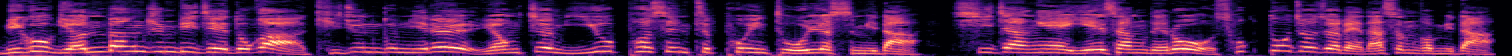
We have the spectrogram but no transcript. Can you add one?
미국 연방준비제도가 기준금리를 0.25%포인트 올렸습니다. 시장의 예상대로 속도 조절에 나선 겁니다.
